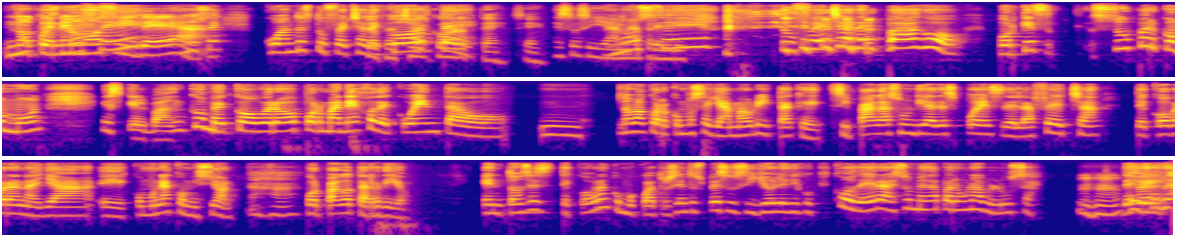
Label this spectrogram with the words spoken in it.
No, pues, tenemos idea. No sé. ¿Cuándo es tu fecha, de, corte? Sí. Eso sí, ya me aprendí. Sé. Tu fecha de pago. Porque es súper común. Es que el banco me cobró por manejo de cuenta o no me acuerdo cómo se llama ahorita, que si pagas un día después de la fecha, te cobran allá eh, como una comisión por pago tardío. Entonces te cobran como 400 pesos y yo le digo, qué codera, eso me da para una blusa. De verdad,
